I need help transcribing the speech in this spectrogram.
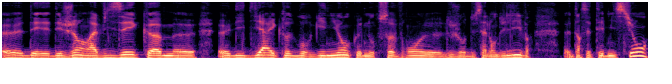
euh, des, des gens avisés comme euh, euh, Lydia et Claude Bourguignon que nous recevrons euh, le jour du salon du livre euh, dans cette émission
